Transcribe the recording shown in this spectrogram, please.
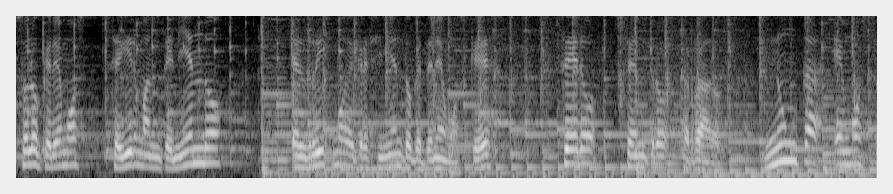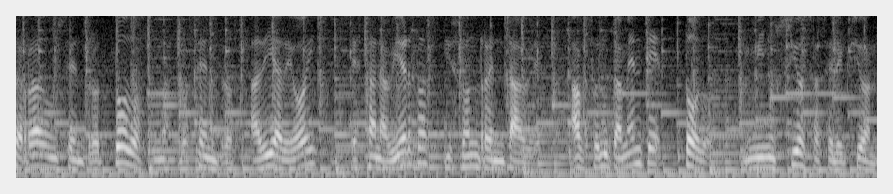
solo queremos seguir manteniendo el ritmo de crecimiento que tenemos, que es cero centros cerrados. Nunca hemos cerrado un centro. Todos nuestros centros a día de hoy están abiertos y son rentables. Absolutamente todos. Minuciosa selección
